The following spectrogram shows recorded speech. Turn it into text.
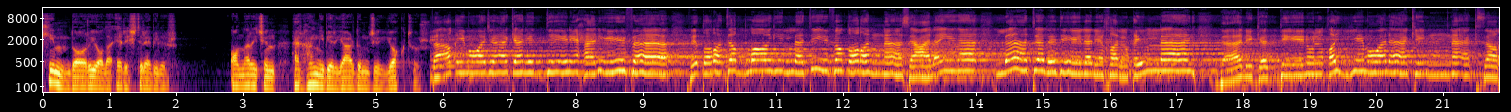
kim doğru yola eriştirebilir? Onlar için herhangi bir yardımcı yoktur. فأقم وجهك للدين حنيفا فطرة الله التي فطر الناس عليها لا تبديل لخلق الله ذلك الدين القيم ولكن أكثر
